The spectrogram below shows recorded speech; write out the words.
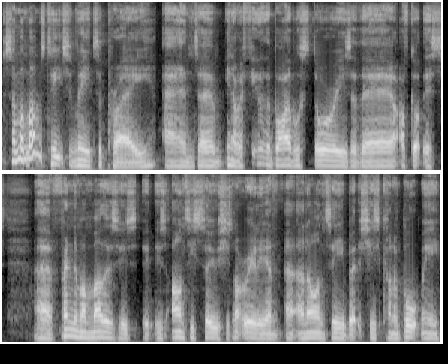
So my mum's teaching me to pray, and um, you know, a few of the Bible stories are there. I've got this a friend of my mother's who's who's Auntie Sue. She's not really an, an auntie, but she's kind of bought me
